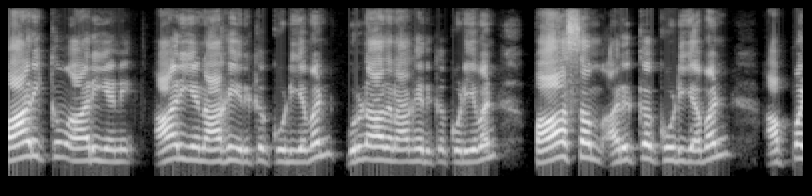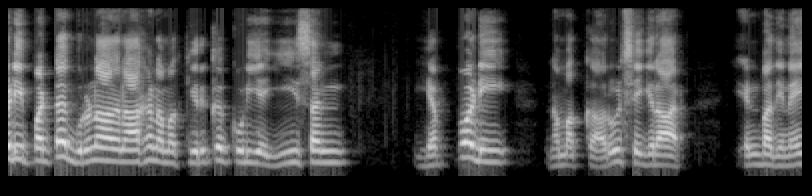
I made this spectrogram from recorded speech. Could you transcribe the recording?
பாரிக்கும் ஆரியனே ஆரியனாக இருக்கக்கூடியவன் குருநாதனாக இருக்கக்கூடியவன் பாசம் அறுக்கக்கூடியவன் அப்படிப்பட்ட குருநாதனாக நமக்கு இருக்கக்கூடிய ஈசன் எப்படி நமக்கு அருள் செய்கிறார் என்பதினை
